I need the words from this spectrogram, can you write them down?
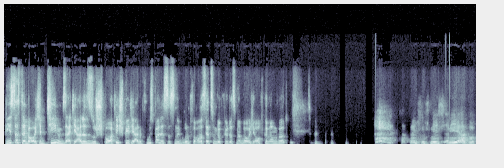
Wie ist das denn bei euch im Team? Seid ihr alle so sportlich? Spielt ihr alle Fußball? Ist das eine Grundvoraussetzung dafür, dass man bei euch aufgenommen wird? Tatsächlich nicht. Nee, also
